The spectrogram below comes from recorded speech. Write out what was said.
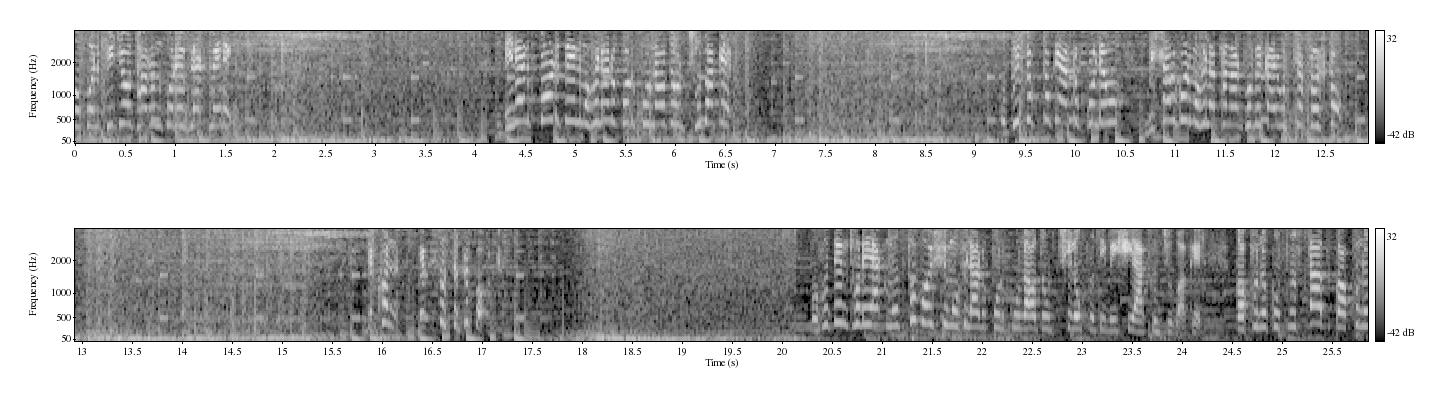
গোপন ভিডিও ধারণ করে ব্ল্যাকমেলিং। দিনের পর দিন মহিলার উপর কুনজর যুবকের অভিযুক্তকে আটক করলেও বিশালগড় মহিলা থানার ভূমিকায় উঠছে প্রশ্ন। বহুদিন ধরে এক মধ্যবয়সী মহিলার উপর কুনজর ছিল প্রতিবেশী এক যুবকের। কখনো কুপ্রস্তাব, কখনো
